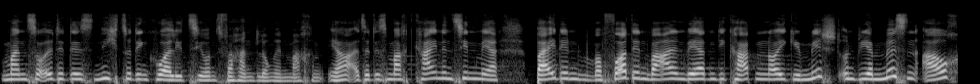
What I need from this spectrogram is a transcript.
man sollte das nicht zu den Koalitionsverhandlungen machen. Ja, also das macht keinen Sinn mehr. Bei den, vor den Wahlen werden die Karten neu gemischt und wir müssen auch,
